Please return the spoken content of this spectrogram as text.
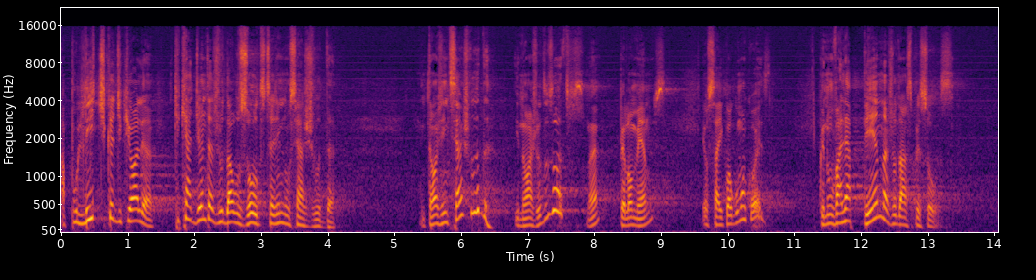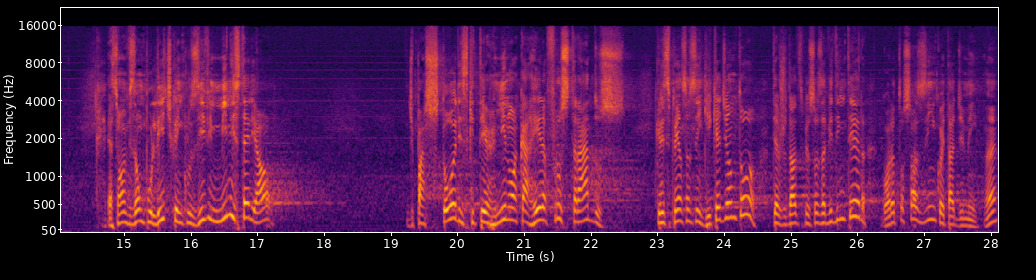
A política de que, olha, o que, que adianta ajudar os outros se a gente não se ajuda? Então a gente se ajuda e não ajuda os outros, né? Pelo menos eu saí com alguma coisa. Porque não vale a pena ajudar as pessoas. Essa é uma visão política, inclusive ministerial, de pastores que terminam a carreira frustrados. Eles pensam assim: o que, que adiantou ter ajudado as pessoas a vida inteira? Agora eu estou sozinho, coitado de mim. Né?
